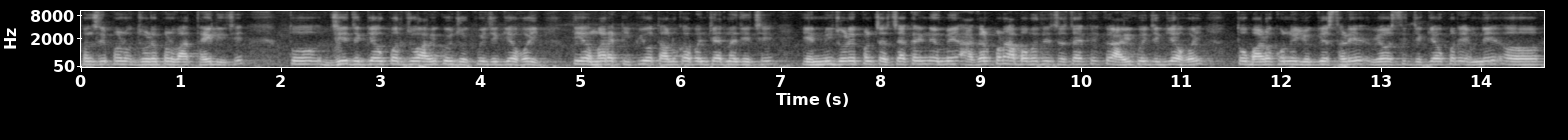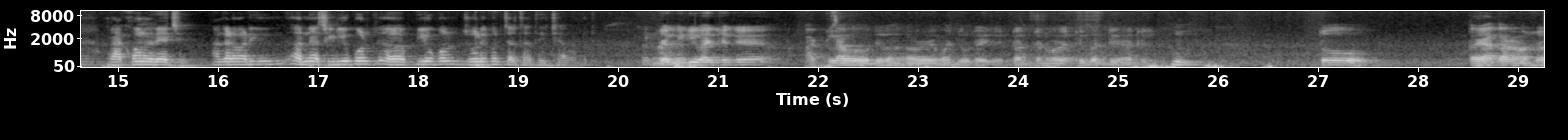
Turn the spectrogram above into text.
પંચશ્રી પણ જોડે પણ વાત થયેલી છે. તો જે જગ્યા ઉપર જો આવી કોઈ જોખમી જગ્યા હોય તે અમારા ટીપીઓ તાલુકા પંચાયતના જે છે એમની જોડે પણ ચર્ચા કરીને અમે આગળ પણ આ બાબતે ચર્ચા કરી કે આવી કોઈ જગ્યા હોય તો બાળકોને યોગ્ય સ્થળે વ્યવસ્થિત જગ્યા ઉપર એમને રાખવાના રહે છે. આંગણવાડી અને સીડીઓ પર પીઓ પર જોડે પણ ચર્ચા થઈ છે આ બાબતે. બીજી વાત છે કે આટલા બધી આંગણવાડી મંજૂર થઈ છે ત્રણ ત્રણ વર્ષથી બનતી નથી. તો કયા કારણોસર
